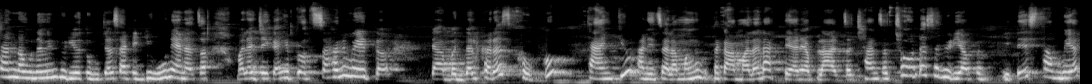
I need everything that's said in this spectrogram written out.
छान नवनवीन व्हिडिओ तुमच्यासाठी घेऊन येण्याचं मला जे काही प्रोत्साहन मिळतं त्याबद्दल खरंच खूप खूप थँक्यू आणि चला मग कामाला लागते आणि आपला आजचा छानसा छोटासा व्हिडिओ आपण इथेच थांबूयात.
